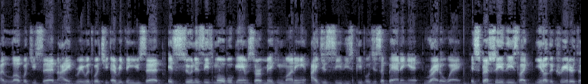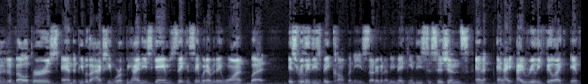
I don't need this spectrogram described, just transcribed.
I love what you said. And I agree with what you everything you said. As soon as these mobile games start making money, I just see these people just abandoning it right away. Especially these like you know the creators and the developers and the people that actually work behind these games. They can say whatever they want, but it's really these big companies that are going to be making these decisions. And and I, I really feel like if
